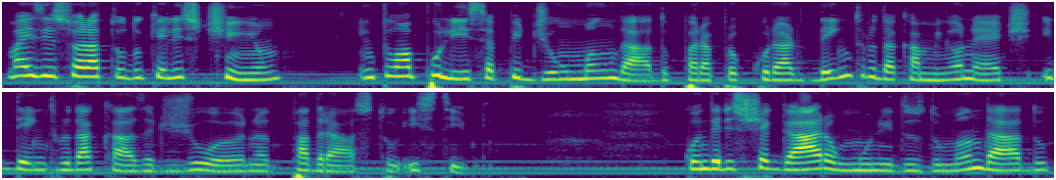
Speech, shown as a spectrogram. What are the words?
Mas isso era tudo que eles tinham, então a polícia pediu um mandado para procurar dentro da caminhonete e dentro da casa de Joana, padrasto e Steven. Quando eles chegaram munidos do mandado,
